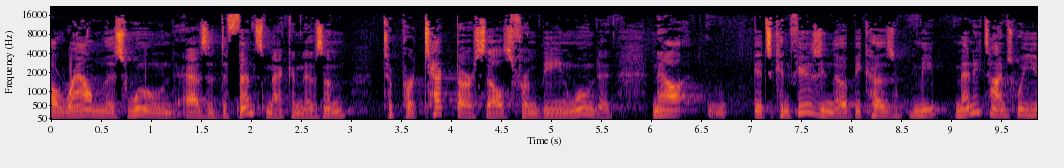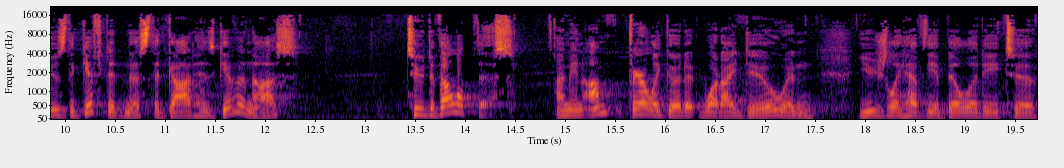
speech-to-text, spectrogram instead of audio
around this wound as a defense mechanism to protect ourselves from being wounded. Now, it's confusing though because many times we use the giftedness that God has given us to develop this. I mean, I'm fairly good at what I do and usually have the ability to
